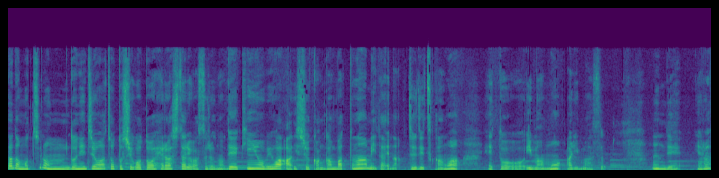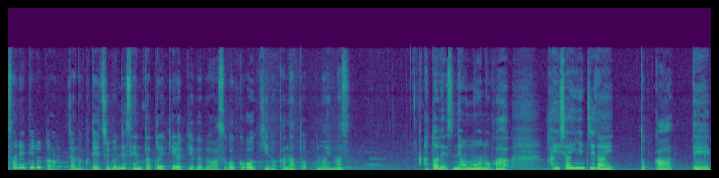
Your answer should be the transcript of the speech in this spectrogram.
ただもちろん土日はちょっと仕事を減らしたりはするので金曜日はあ1週間頑張ったなみたいな充実感は、えっと、今もあります。なんでやらされてる感じゃなくて自分で選択できるっていう部分はすごく大きいのかなと思います。あとですね思うのが会社員時代とかって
